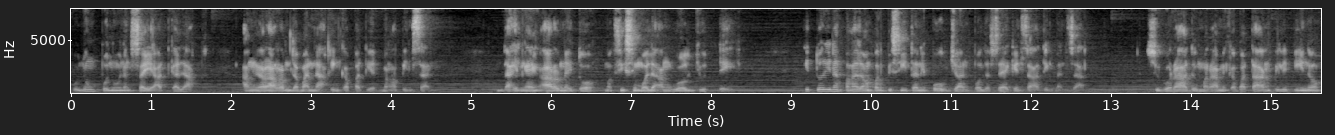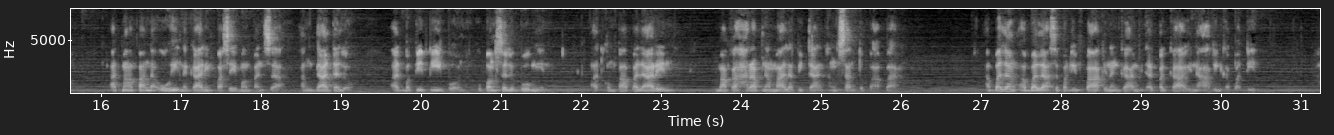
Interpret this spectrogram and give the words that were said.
Punong-puno ng saya at galak ang nararamdaman na aking kapatid at mga pinsan. Dahil ngayong araw na ito, magsisimula ang World Youth Day. Ito rin ang pangalawang pagbisita ni Pope John Paul II sa ating bansa. Siguradong maraming kabataang Pilipino at mga panauhi na galing pa sa ibang bansa ang dadalo at magtitipon upang salubungin at kung papalarin, makaharap ng malapitan ang Santo Papa. Abalang-abala sa pag-impake ng gamit at pagkain ng aking kapatid.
